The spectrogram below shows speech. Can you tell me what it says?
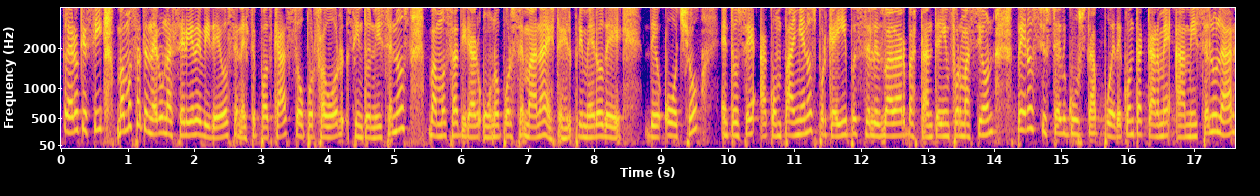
Claro que sí. Vamos a tener una serie de videos en este podcast, o por favor sintonícenos. Vamos a tirar uno por semana. Este es el primero de, de ocho. Entonces acompáñenos porque ahí pues se les va a dar bastante información. Pero si usted gusta puede contactarme a mi celular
